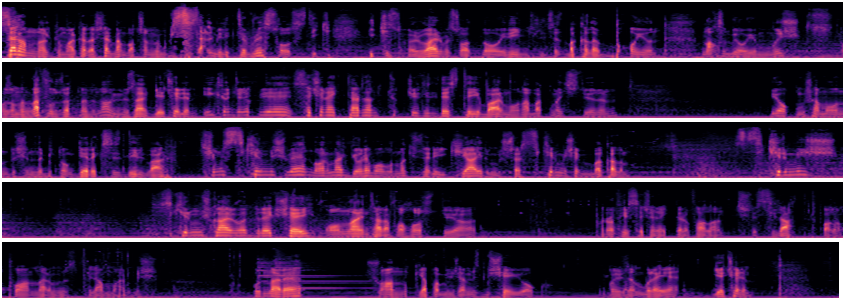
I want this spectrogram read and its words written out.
Selamünaleyküm arkadaşlar ben Batuhan bugün sizlerle birlikte Resoul Stick 2 Survivor adlı oyunu inceleyeceğiz. Bakalım bu oyun nasıl bir oyunmuş. O zaman lafı uzatmadan oyunumuza geçelim. İlk öncelik bir seçeneklerden Türkçe dil desteği var mı ona bakmak istiyorum. Yokmuş ama onun dışında bir ton gereksiz dil var. Şimdi Skirmiş ve normal görev olmak üzere ikiye ayırmışlar. Skirmiş'e bir bakalım. Skirmiş Skirmiş galiba direkt şey online tarafa host diyor. Profil seçenekleri falan işte silahtır falan puanlarımız falan varmış. Bunları şu anlık yapabileceğimiz bir şey yok. O yüzden buraya geçelim.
